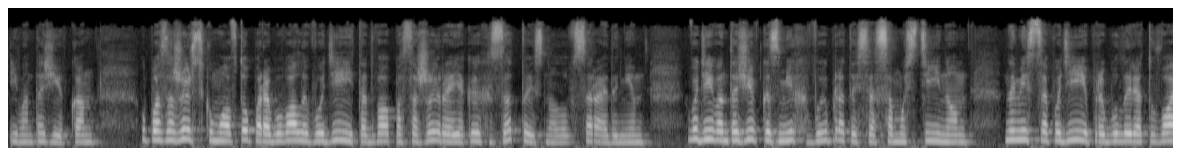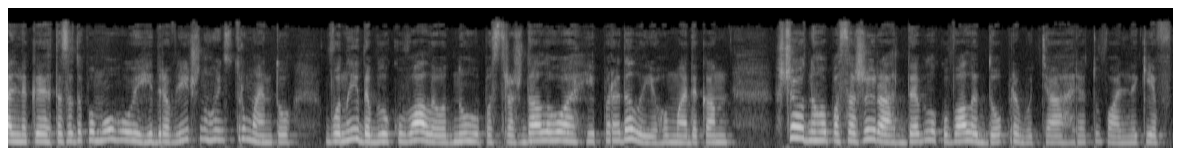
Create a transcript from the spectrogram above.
і вантажівка. У пасажирському авто перебували водій та два пасажири, яких затиснуло всередині. Водій вантажівки зміг вибратися самостійно. На місце події прибули рятувальники та за допомогою гідравлічного інструменту вони деблокували одного постраждалого і передали його медикам. Ще одного пасажира деблокували до прибуття рятувальників.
